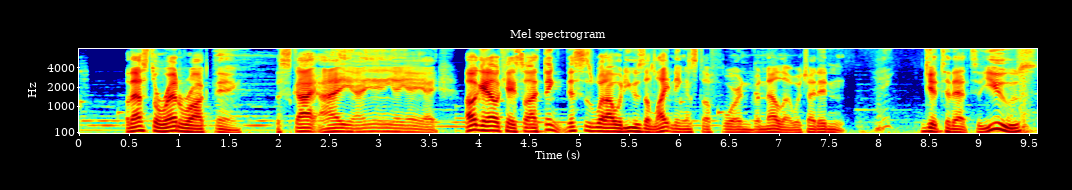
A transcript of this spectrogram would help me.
Oh, that's the red rock thing. The sky. I, I, I, I. Okay, okay. So I think this is what I would use the lightning and stuff for in vanilla, which I didn't get to that to use.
